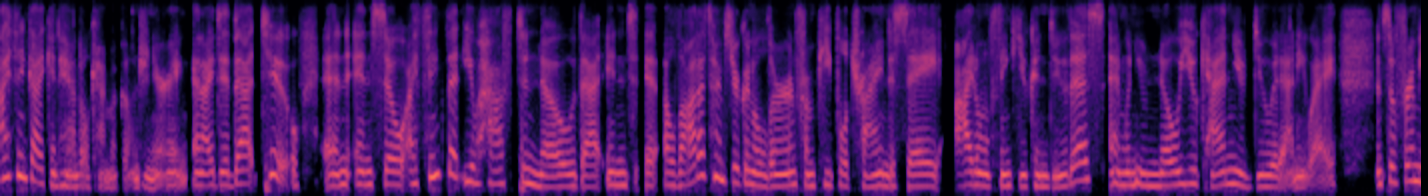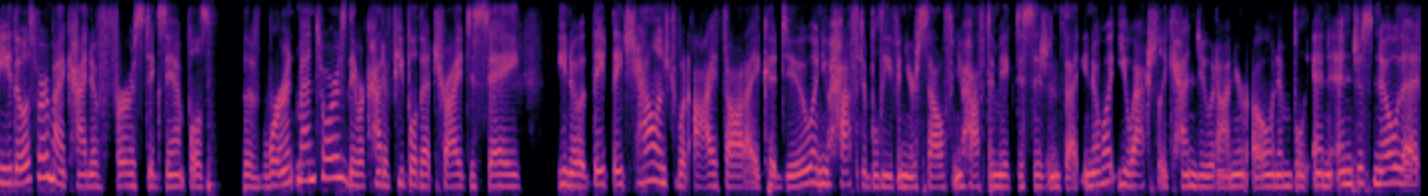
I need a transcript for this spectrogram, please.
I think I can handle chemical engineering. And I did that too. And, and so I think that you have to know that in eh, a lot of times you're going to learn from people trying to say, I don't think you can do this. And when you know you can, you do it anyway. And so for me, those were my kind of first examples of weren't mentors. They were kind of people that tried to say, you know they, they challenged what i thought i could do and you have to believe in yourself and you have to make decisions that you know what you actually can do it on your own and and, and just know that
